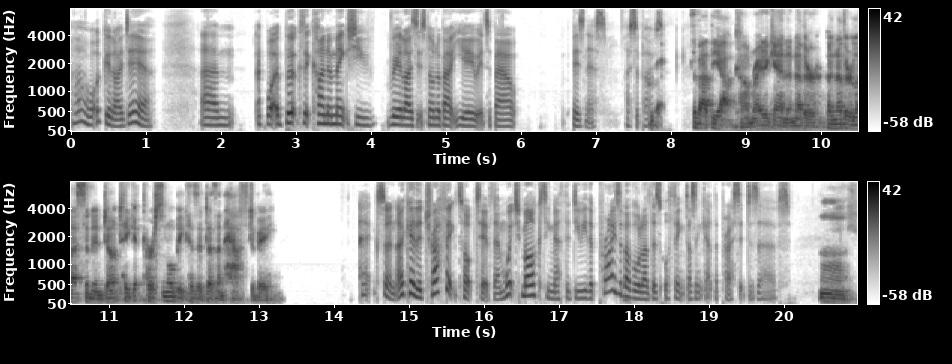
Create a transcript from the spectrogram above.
Oh, what a good idea! Um, what a book that kind of makes you realize it's not about you; it's about business, I suppose. It's about the outcome, right? Again, another another lesson, and don't take it personal because it doesn't have to be. Excellent. Okay, the traffic top tip then. Which marketing method do you either prize above all others or think doesn't get the press it deserves? Mm.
